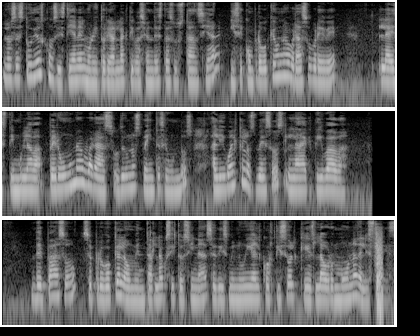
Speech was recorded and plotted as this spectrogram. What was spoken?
Los estudios consistían en monitorear la activación de esta sustancia y se comprobó que un abrazo breve la estimulaba, pero un abrazo de unos 20 segundos, al igual que los besos, la activaba. De paso, se probó que al aumentar la oxitocina se disminuía el cortisol, que es la hormona del estrés.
